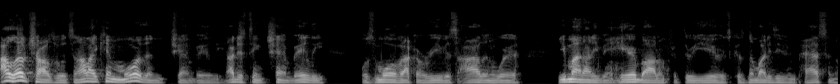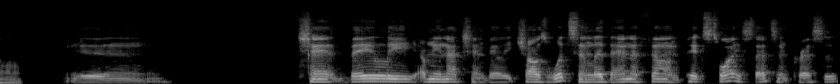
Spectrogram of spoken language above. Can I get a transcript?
I love Charles Woodson. I like him more than Champ Bailey. I just think Champ Bailey was more of like a Revis Island where you might not even hear about him for three years because nobody's even passing on him. Yeah. Champ Bailey, I mean not Champ Bailey, Charles Woodson led the NFL in picks twice. That's impressive.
